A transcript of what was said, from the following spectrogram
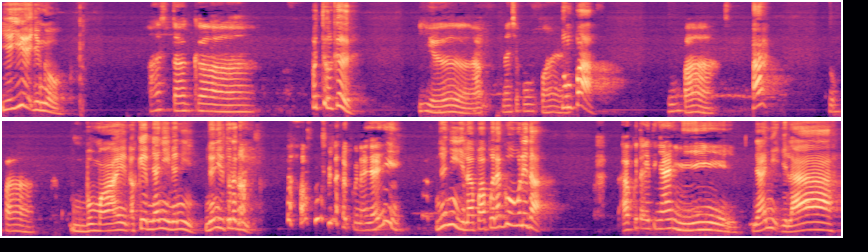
Ya ya je kau. Astaga. Betul ke? Ya, Nasha perempuan. Sumpah. Sumpah. Ha? Sumpah. Bermain. Okey, menyanyi, menyanyi. Menyanyi satu lagu. Pula aku nak nyanyi? Nyanyi je lah apa-apa lagu boleh tak? Aku tak kerti nyanyi. Nyanyi je lah.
